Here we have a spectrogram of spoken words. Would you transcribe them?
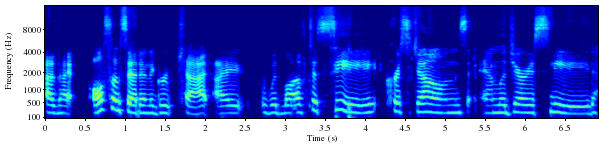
as I also said in the group chat, I would love to see Chris Jones and L'Jarius Sneed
